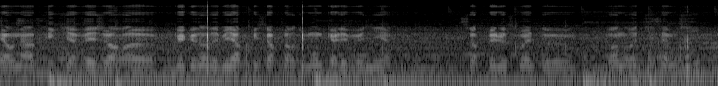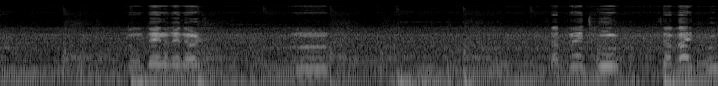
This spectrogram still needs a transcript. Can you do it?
Et on a appris qu'il y avait genre euh, quelques-uns des meilleurs free surfeurs du monde qui allaient venir surfer le swell de vendredi, samedi, dont Dan Reynolds. Ça peut être fou, ça va être fou.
